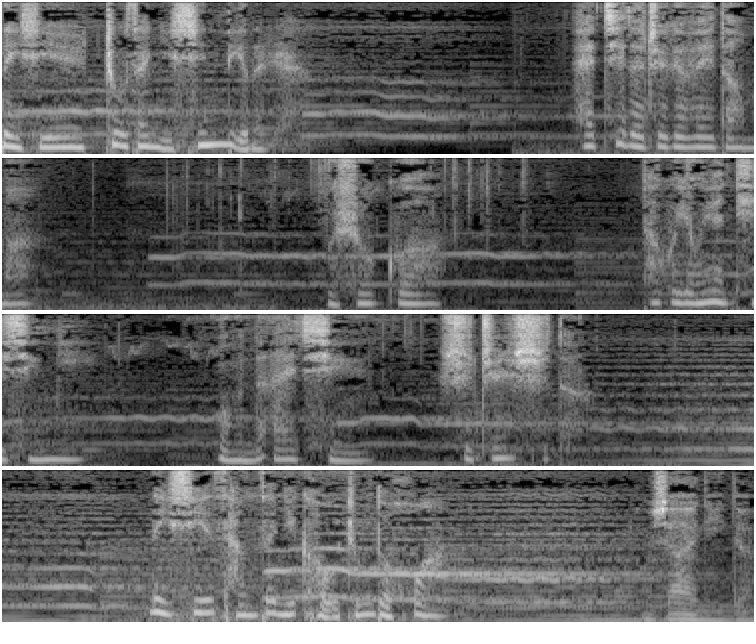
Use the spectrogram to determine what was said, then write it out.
那些住在你心里的人。还记得这个味道吗？我说过，它会永远提醒你，我们的爱情是真实的。那些藏在你口中的话，我是爱你的。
